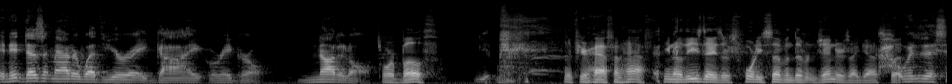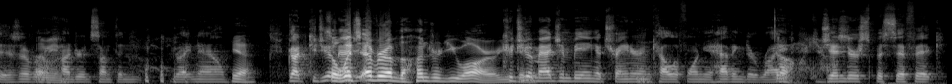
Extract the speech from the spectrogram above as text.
and it doesn't matter whether you're a guy or a girl not at all Or both. if you're half and half. You know, these days there's 47 different genders, I guess. But what did they say there's over a mean- hundred something right now yeah. god could you So imagine whichever of the hundred you are, you could can, you imagine being a trainer in california having to write Oh gender specific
